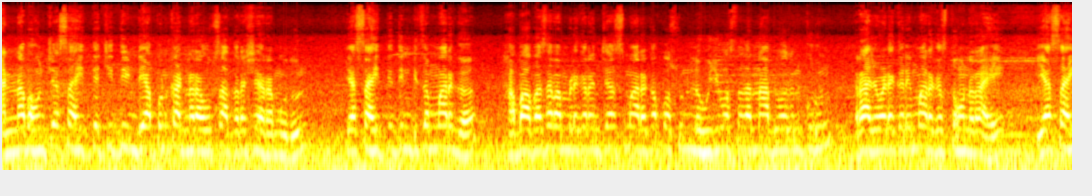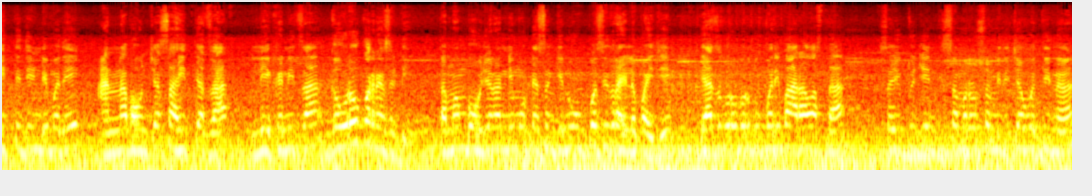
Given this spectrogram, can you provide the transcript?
अण्णाभाऊंच्या साहित्याची दिंडी आपण काढणार आहोत सातारा शहरामधून. त्या साहित्य दिंडीचा मार्ग हा बाबासाहेब आंबेडकरांच्या स्मारकापासून लहुजी वस्तादांना अभिवादन करून राजवाड्याकडे मार्गस्थ होणार आहे. या साहित्य दिंडीमध्ये अण्णाभाऊंच्या साहित्याचा लेखणीचा गौरव करण्यासाठी तमाम बहुजनांनी मोठ्या संख्येनं उपस्थित राहिलं पाहिजे. त्याचबरोबर दुपारी बारा वाजता संयुक्त जयंती समारोह समितीच्या वतीनं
